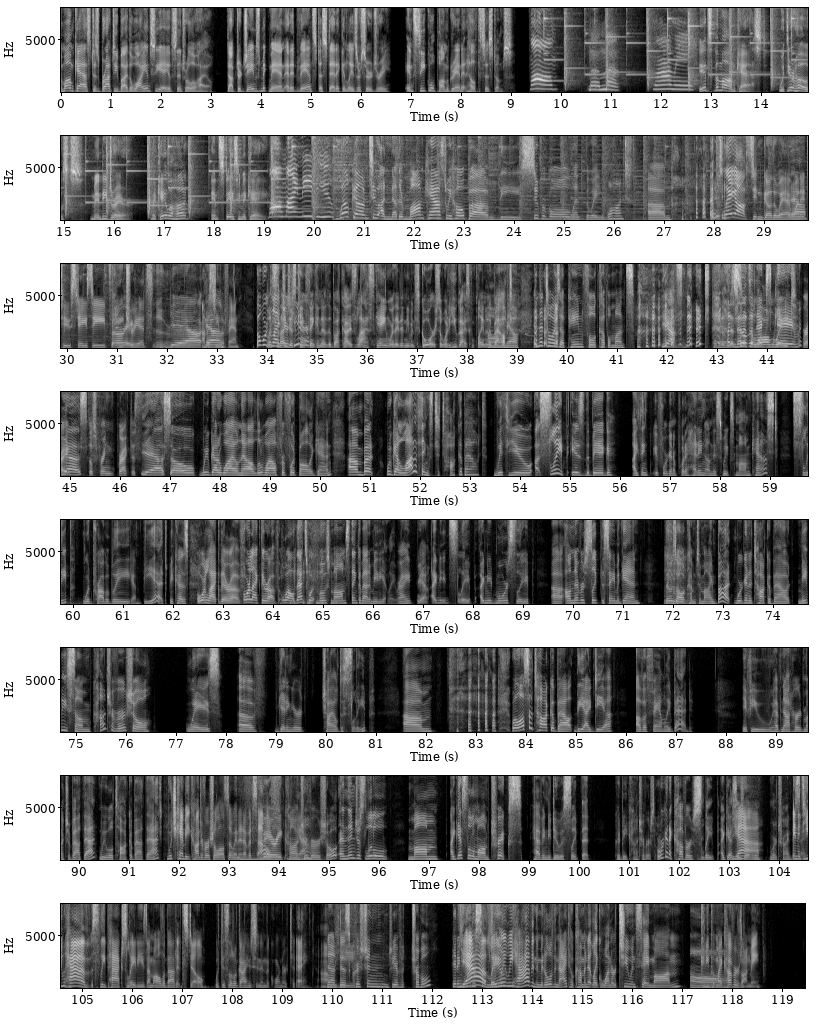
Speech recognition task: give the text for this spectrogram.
The Momcast is brought to you by the YMCA of Central Ohio, Dr. James McMahon at Advanced Aesthetic and Laser Surgery, and Sequel Pomegranate Health Systems. Mom. Mama. Mommy. It's the Momcast with your hosts, Mindy Dreher, Michaela Hunt, and Stacy McKay. Mom, I need you. Welcome to another Momcast. We hope um, the Super Bowl went the way you want. Um, The playoffs didn't go the way I Yeah. wanted to, Stacy. Patriots. ugh. Yeah, I'm a um, Steeler fan. but we're Listen, glad you're I just here. keep thinking of the Buckeyes' last game where they didn't even score. So what are you guys complaining Oh, about? I know, and that's always a painful couple months, Yeah. isn't it? And then Until it's the a next long wait. Right. Yes. Till spring practice. Yeah, so we've got a while now, a little while for football again. Um, but we've got a lot of things to talk about with you. Uh, sleep is the big, I think, if we're going to put a heading on this week's Momcast, sleep would probably be it because, Or lack thereof. or lack thereof. Well, that's what most moms think about immediately, right? yeah. I need sleep. I need more sleep. Uh, I'll never sleep the same again. Those all come to mind. But we're going to talk about maybe some controversial ways of getting your child to sleep. Um, we'll also talk about the idea of a family bed. If you have not heard much about that, we will talk about that. Which can be controversial also in and of itself. Very Yeah. controversial. And then just little mom, I guess little mom tricks having to do with sleep that could be controversial. We're going to cover sleep, I guess Yeah. is what we're, we're trying to And say. if you have sleep hacks, ladies, I'm all about it still with this little guy who's sitting in the corner today. Um, now, does Christian, do you have trouble getting him to Yeah, sleep? Lately you? we have. In the middle of the night, he'll come in at like one or two and say, Mom, can you put my covers on me?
